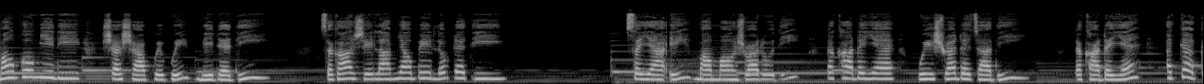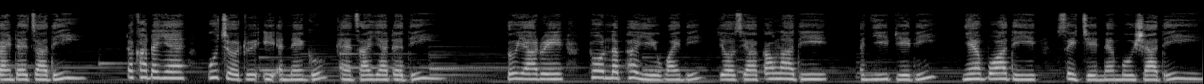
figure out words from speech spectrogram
မောင်ဖုံးမြင့်သည်ရှာရှာဖွေဖွေမေးတတ်သည်စကားရေလာမြောက်ပေးလုပ်တတ်သည်ဆရာအေးမောင်မောင်ရွာတို့သည်တခါတရံဝေရွှမ်းတတ်ကြသည်တခါတရံအကက်ကင်တတ်ကြသည် တခါတရံဥကြိုတွေဤအနေကိုခံစားရတတ်သည်တို့ရာတွင်ထိုလက်ဖက်ရည်ဝိုင်းသည်ပျော်စရာကောင်းလာသည်အညီပြေသည်ညံပွားသည်စိတ်ကျေနပ်မှုရသည်။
